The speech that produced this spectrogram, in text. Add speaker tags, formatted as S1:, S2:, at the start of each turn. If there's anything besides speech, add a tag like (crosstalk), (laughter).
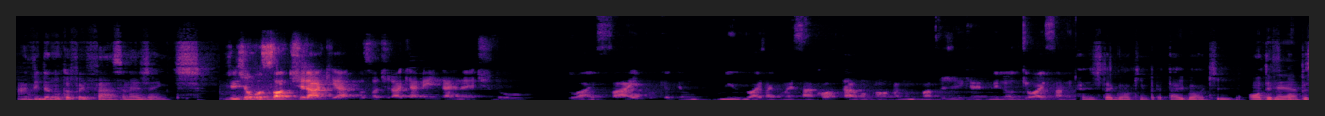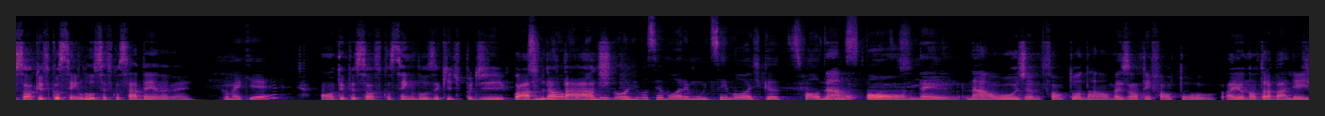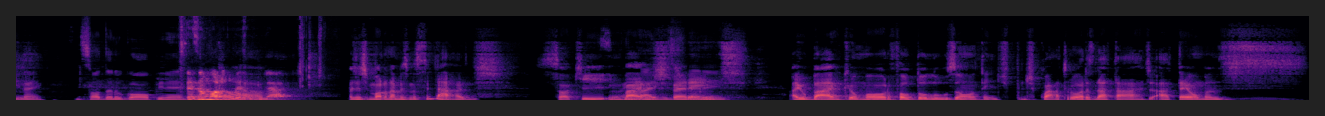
S1: A vida nunca foi fácil, né, gente?
S2: Gente, eu vou só tirar aqui a, vou só tirar aqui a minha internet do, do Wi-Fi, porque eu tenho medo do Wi-Fi começar a cortar. Vou colocar no 4G, que é melhor do que o Wi-Fi.
S1: A gente tá igual aqui, tá igual aqui. Ontem é. o pessoal aqui ficou sem luz, você ficou sabendo, né?
S3: Como é que é?
S1: Ontem o pessoal ficou sem luz aqui, tipo, de 4 de da novo, tarde.
S3: Amigo, onde você mora é muito sem lógica. Falta
S1: não,
S3: luz
S1: ontem. Dia. Não, hoje não faltou, não, mas ontem faltou. Aí eu não trabalhei, né?
S3: Só dando golpe, né?
S2: Vocês não moram no mesmo lugar?
S1: A gente mora na mesma cidade. Só que Só em, em bairros, bairros diferentes. diferentes. Aí o bairro que eu moro faltou luz ontem, tipo, de 4 horas da tarde até umas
